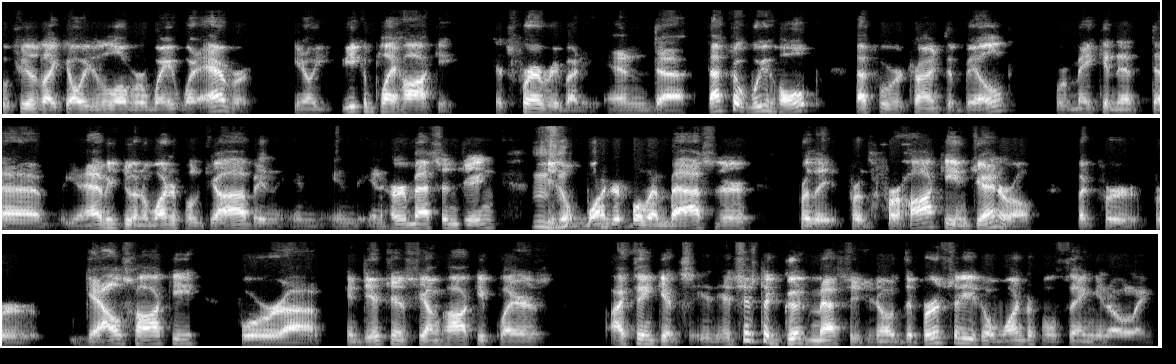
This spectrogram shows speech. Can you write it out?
who feels like oh he's a little overweight, whatever. You know, you, you can play hockey. It's for everybody, and uh, that's what we hope. That's what we're trying to build. We're making it. Uh, you know, Abbey's doing a wonderful job in in in, in her messaging. Mm-hmm. She's a wonderful ambassador for the for for hockey in general, but for for gals hockey, for uh, indigenous young hockey players. I think it's it's just a good message. You know, diversity is a wonderful thing. You know, like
